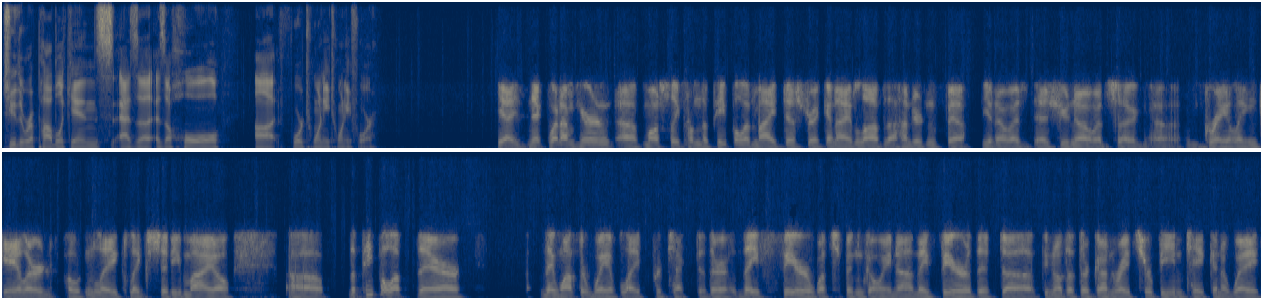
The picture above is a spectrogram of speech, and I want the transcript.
to the Republicans as a as a whole uh, for 2024? Yeah, Nick, what I'm hearing uh, mostly from the people in my district, and I love the 105th. You know, as, as you know, it's uh, uh, Grayling, Gaylord, Houghton Lake, Lake City, Mio. Uh, the people up there they want their way of life protected. They they fear what's been going on. They fear that uh, you know that their gun rates are being taken away.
